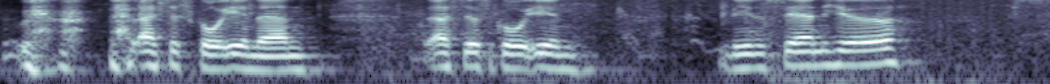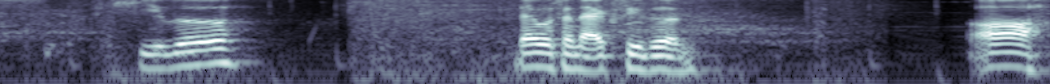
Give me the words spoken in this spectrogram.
let's just go in then. Let's just go in. Lin Xian here. Healer. That was an accident. Ah.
